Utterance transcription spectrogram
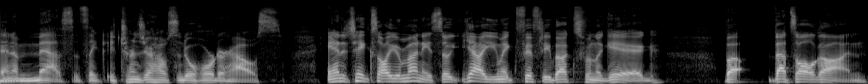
and a mm-hmm. mess. It's like it turns your house into a hoarder house. And it takes all your money. So yeah, you make 50 bucks from the gig, but that's all gone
